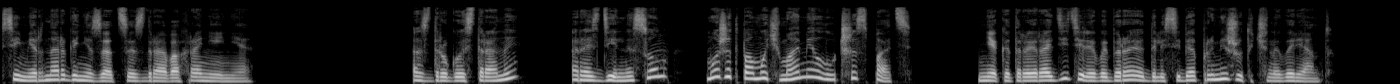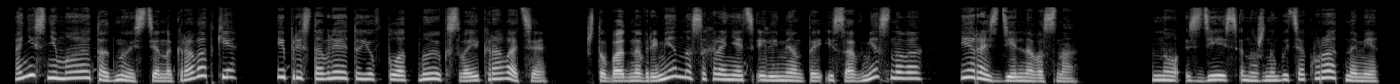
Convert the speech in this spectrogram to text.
Всемирной организацией здравоохранения. А с другой стороны, раздельный сон — может помочь маме лучше спать. Некоторые родители выбирают для себя промежуточный вариант. Они снимают одну из стенок кроватки и приставляют ее вплотную к своей кровати, чтобы одновременно сохранять элементы и совместного, и раздельного сна. Но здесь нужно быть аккуратными,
